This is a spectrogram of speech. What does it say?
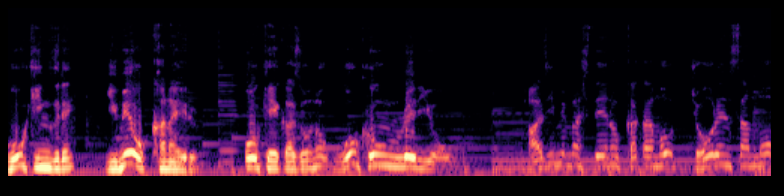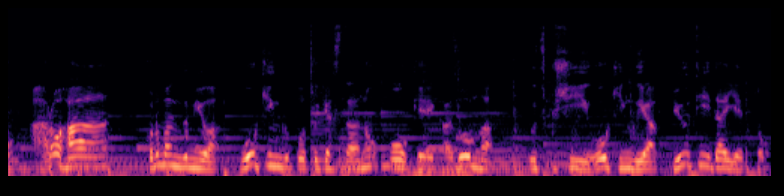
ウォーキングで夢を叶える。OK 画像のウォークオンレディオ。はじめましての方も常連さんもアロハ。この番組はウォーキングポッドキャスターの OK 画像が美しいウォーキングやビューティーダイエット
